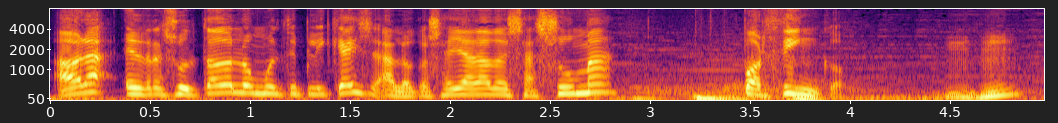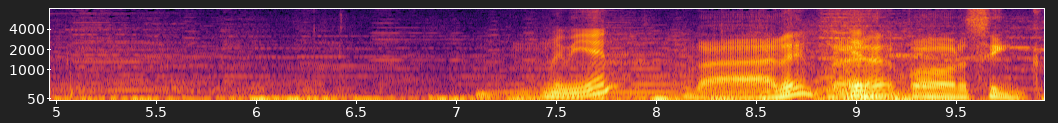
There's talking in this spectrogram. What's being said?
ahora el resultado lo multiplicáis a lo que os haya dado esa suma por 5. Ujú. Muy bien. Vale, pues, por 5.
